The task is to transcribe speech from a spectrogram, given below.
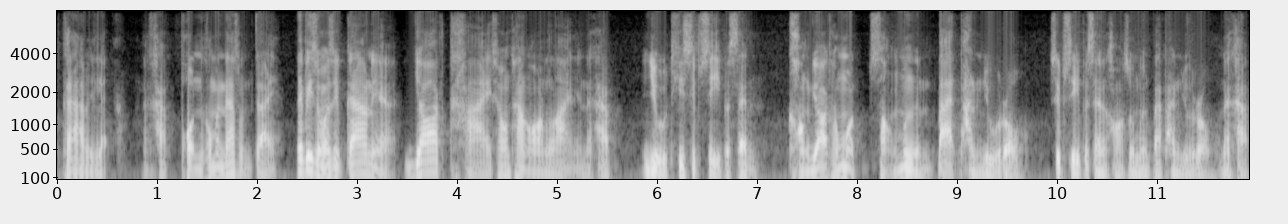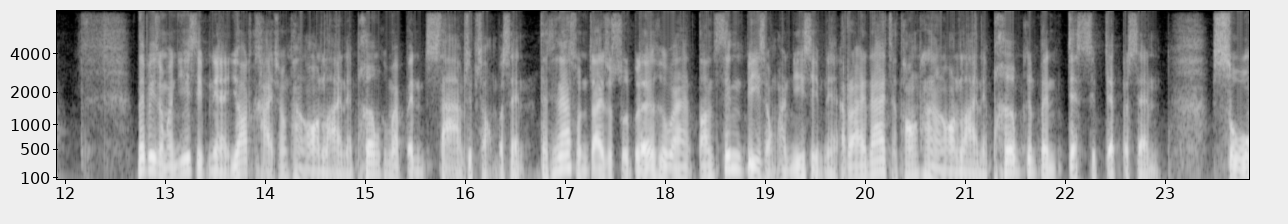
2019 นี่แหละนะครับผลของมันน่าสนใจ ในปี 2019 เนี่ยยอดขายช่องทางออนไลน์เนี่ยนะครับอยู่ที่ 14%ของยอดทั้งหมด 28,000 ยูโร 14%ของ 28,000 ยูโรนะครับ ในปี 2020 เนี่ยยอดขายช่องทางออนไลน์เนี่ยเพิ่มขึ้นมาเป็น 32%แต่ที่น่าสนใจสุดๆ ไปเลยก็คือว่าตอนสิ้นปี 2020 เนี่ยรายได้จากช่องทางออนไลน์เนี่ยเพิ่มขึ้นเป็น 77%สูง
